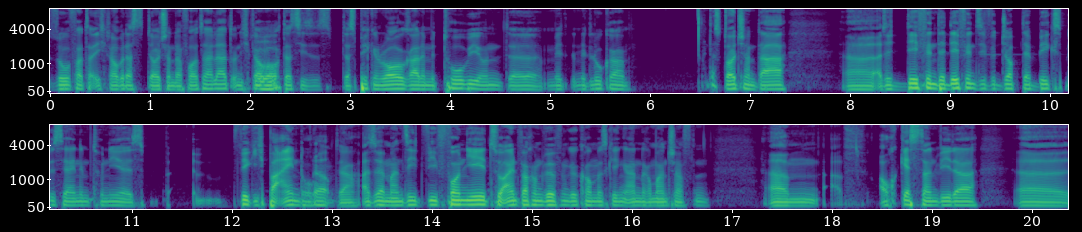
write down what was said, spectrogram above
so verteidigen. Ich glaube, dass Deutschland da Vorteile hat und ich glaube mhm. auch, dass dieses das Pick and Roll gerade mit Tobi und äh, mit, mit Luca, dass Deutschland da, äh, also defin der defensive Job der Bigs bisher in dem Turnier ist äh, wirklich beeindruckend. Ja. ja. Also wenn man sieht, wie Fournier zu einfachen Würfen gekommen ist gegen andere Mannschaften. Ähm, auch gestern wieder äh,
